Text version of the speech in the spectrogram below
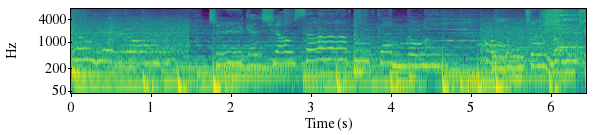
秋月容只敢萧瑟不敢浓梦中梦中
